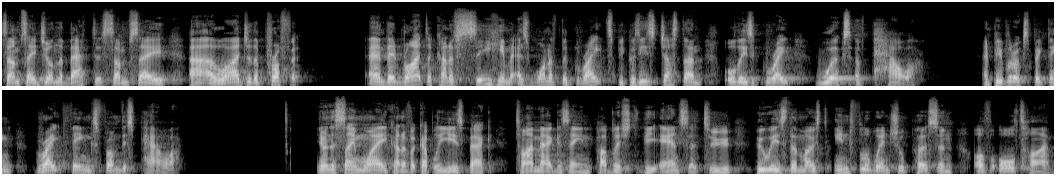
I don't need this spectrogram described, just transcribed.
Some say John the Baptist, some say uh, Elijah the prophet. And they're right to kind of see him as one of the greats because he's just done all these great works of power. And people are expecting great things from this power. You know, in the same way, kind of a couple of years back, Time magazine published the answer to who is the most influential person of all time.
